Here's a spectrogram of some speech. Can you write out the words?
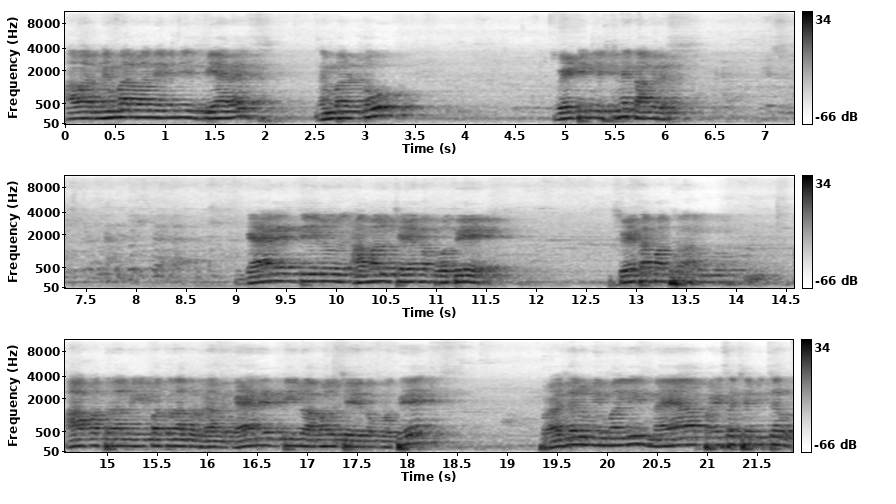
Our number one enemy is BRS. Number two waiting list మే కాంగ్రెస్. గ్యారెంటీలు అమలు చేయకపోతే శ్వేతపత్రాలు ఆ పత్రాలు ఈ పత్రాలు కాదు గ్యారెంటీలు అమలు చేయకపోతే ప్రజలు మిమ్మల్ని నయా పైస క్షమించరు.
